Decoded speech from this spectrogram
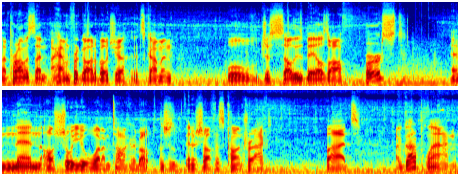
I promise I'm, I haven't forgot about you. It's coming. We'll just sell these bales off first, and then I'll show you what I'm talking about. Let's just finish off this contract. But I've got a plan.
